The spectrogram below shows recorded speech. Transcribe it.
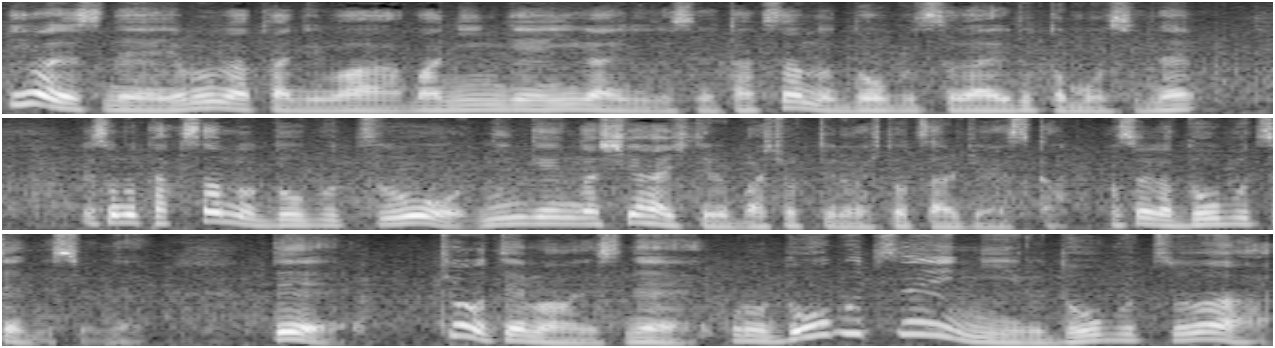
今ですね世の中には、まあ、人間以外にですねたくさんの動物がいると思うんですよね。でそのたくさんの動物を人間が支配している場所っていうのが一つあるじゃないですか、まあ、それが動物園ですよね。で今日のテーマはですねこの動物園にいる動物は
